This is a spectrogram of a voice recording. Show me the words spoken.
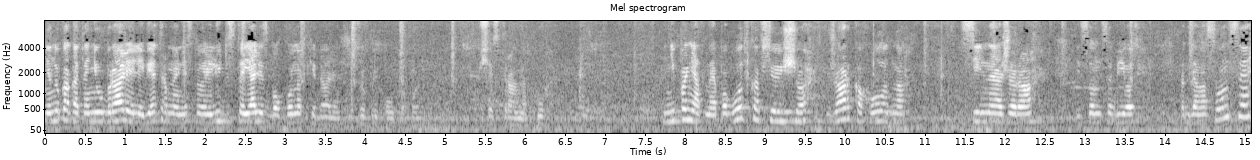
Не, ну как это, не убрали или ветром нанесло, или люди стояли с балконов кидали. Что за прикол такой? Вообще странно. Фух. Непонятная погодка все еще. Жарко, холодно, сильная жара. И солнце бьет, когда на солнце,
